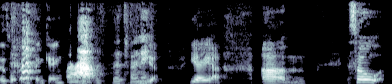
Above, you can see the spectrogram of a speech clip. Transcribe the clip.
is what I'm thinking. Wow, that's funny. Yeah. Yeah, yeah. Um so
